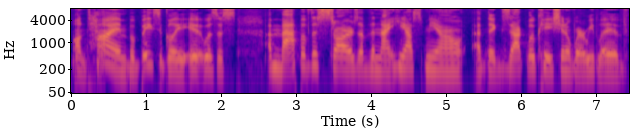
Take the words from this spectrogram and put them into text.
on time. But basically, it was a map of the stars of the night he asked me out at the exact location of where we live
